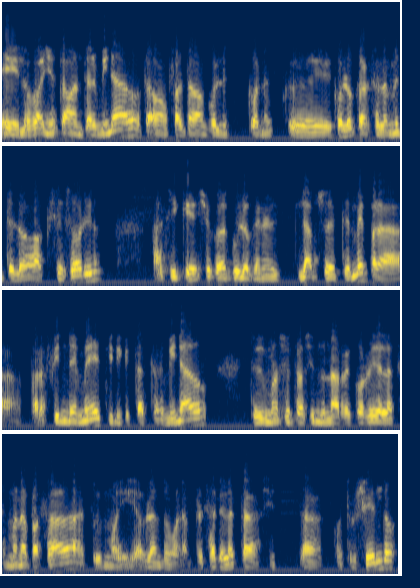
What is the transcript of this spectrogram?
Eh, los baños estaban terminados, estaban faltaban con, eh, colocar solamente los accesorios, así que yo calculo que en el lapso de este mes, para, para fin de mes, tiene que estar terminado. Estuvimos nosotros haciendo una recorrida la semana pasada, estuvimos ahí hablando con la empresa que la está, construyendo,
